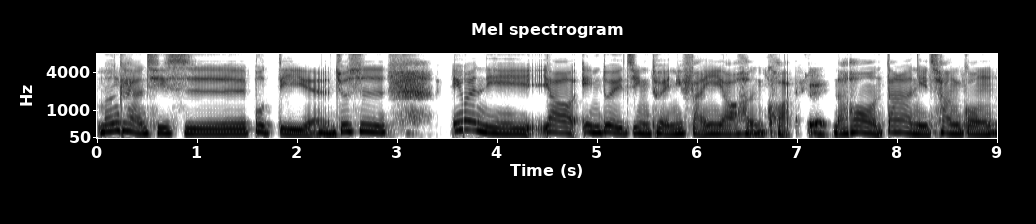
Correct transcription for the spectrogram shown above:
门槛其实不低耶，就是。因为你要应对进退，你反应要很快。对，然后当然你唱功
